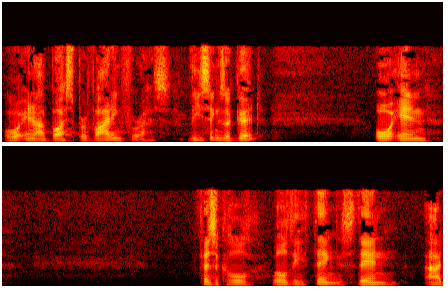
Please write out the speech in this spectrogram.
or in our boss providing for us, these things are good, or in physical, worldly things, then our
